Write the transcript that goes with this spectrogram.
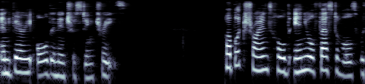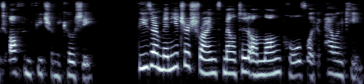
and very old and interesting trees. Public shrines hold annual festivals which often feature mikoshi. These are miniature shrines mounted on long poles like a palanquin.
